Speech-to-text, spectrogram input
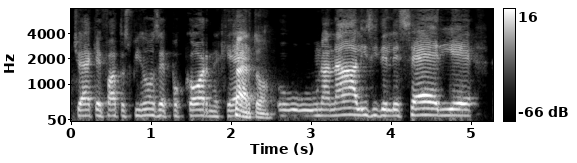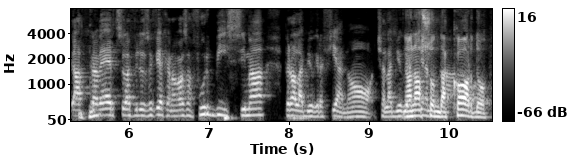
cioè che hai fatto Spinoza e Popcorn, che è Certo. un'analisi delle serie attraverso la filosofia, che è una cosa furbissima, però la biografia no. Cioè, la No, biografia no, sono non- d'accordo.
